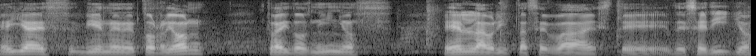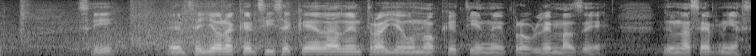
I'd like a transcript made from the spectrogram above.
ella es, viene de Torreón, trae dos niños. Él ahorita se va este, de Cerillo, ¿sí? El señor aquel sí se queda, adentro hay uno que tiene problemas de, de unas hernias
